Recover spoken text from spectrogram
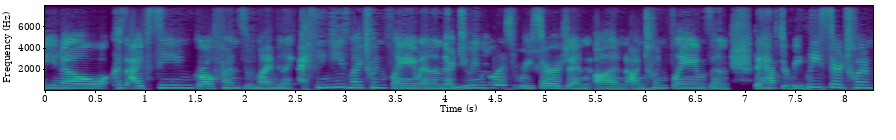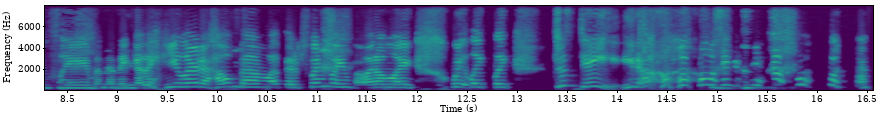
you know because i've seen girlfriends of mine be like i think he's my twin flame and then they're doing all this research and on on twin flames and they have to release their twin flame and then they get a healer to help them let their twin flame go and i'm like wait like like just date you know like,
